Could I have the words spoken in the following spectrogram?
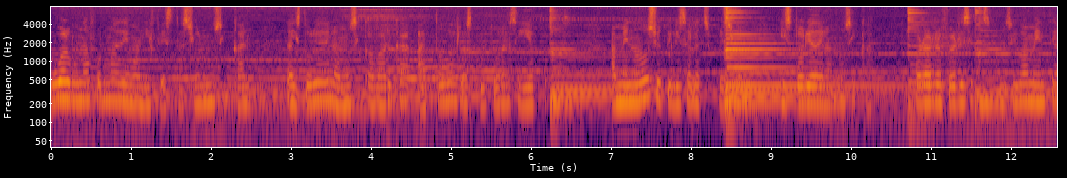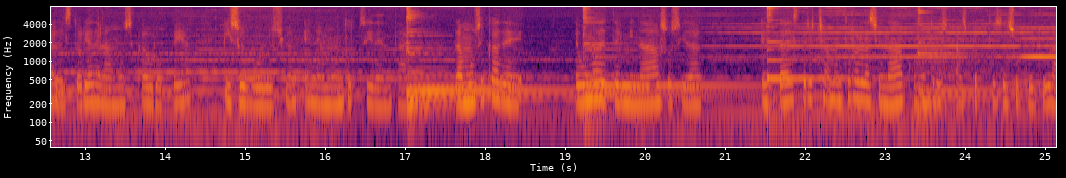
hubo alguna forma de manifestación musical. La historia de la música abarca a todas las culturas y épocas. A menudo se utiliza la expresión historia de la música para referirse exclusivamente a la historia de la música europea y su evolución en el mundo occidental. La música de de una determinada sociedad está estrechamente relacionada con otros aspectos de su cultura,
